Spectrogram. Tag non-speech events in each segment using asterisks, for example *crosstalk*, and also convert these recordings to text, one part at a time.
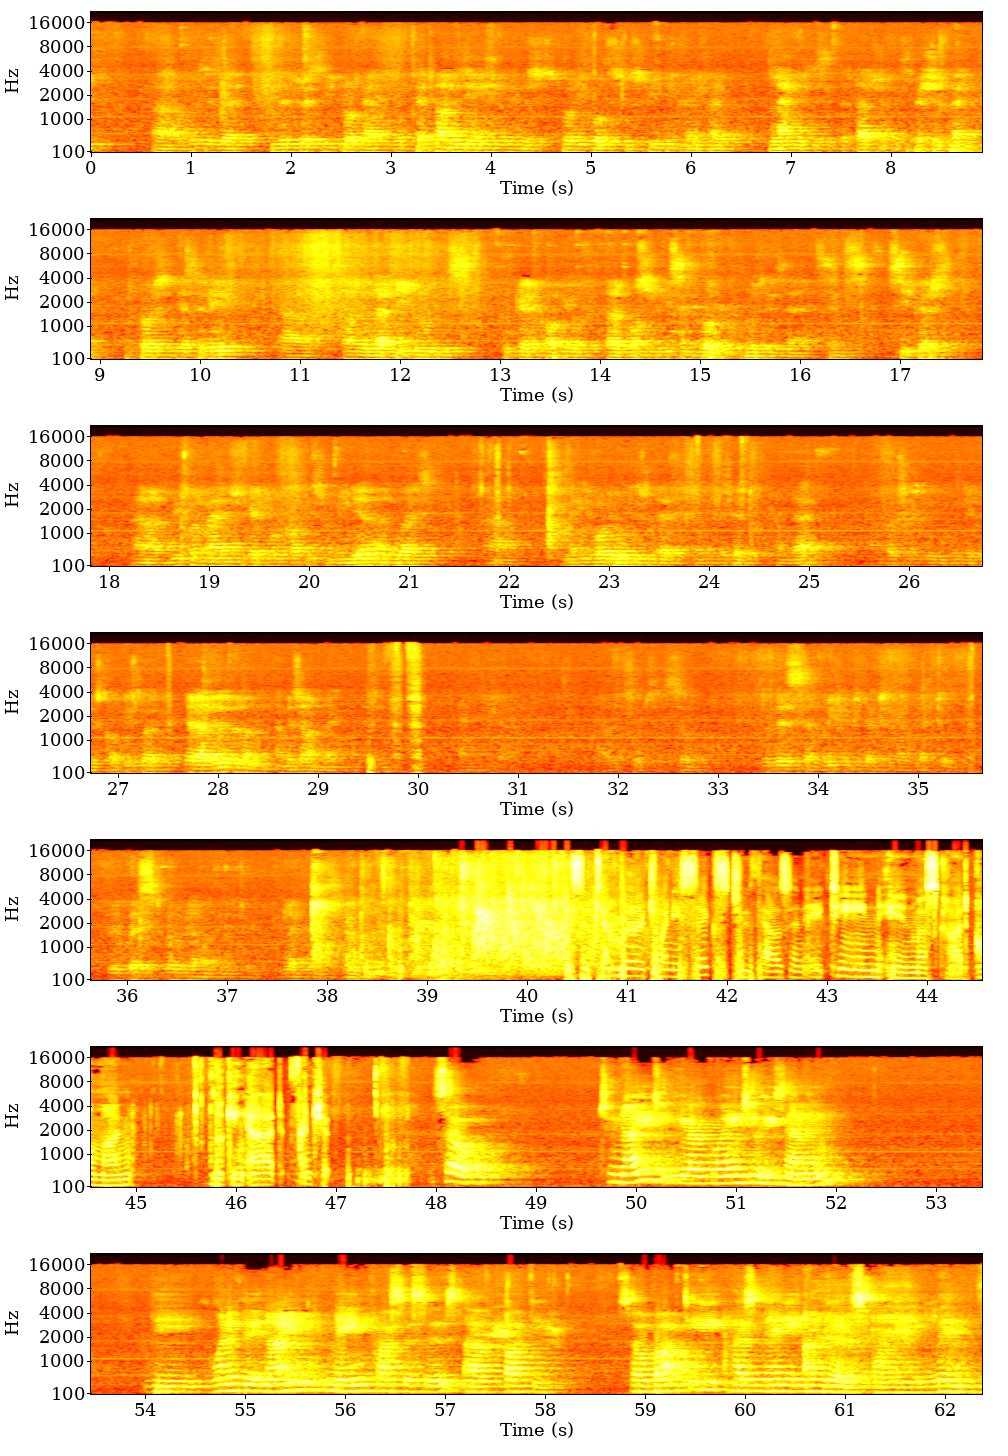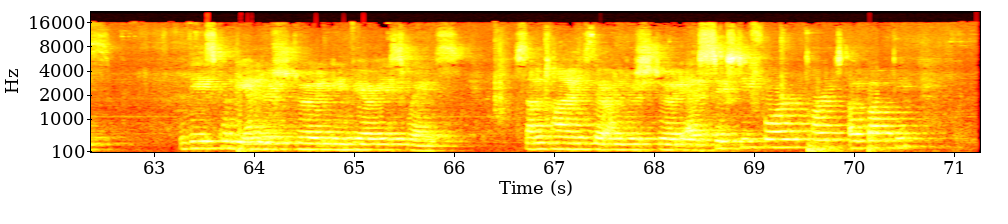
uh, which is a literacy program with technology enabling the storybooks to speak in 25 languages at the touch of a special pen. Of course, yesterday, uh, one of the lucky gurus could get a copy of her most recent book, which is uh, Sense Seekers. Uh, we could manage to get more copies from India, otherwise, uh, many more devotees would have benefited from that. Unfortunately, we couldn't get those copies, but they're available on Amazon right now. And other sources. So, with this uh, brief introduction, I would like to request Urmila Mataji to like this. September 26, 2018, in Muscat, Oman, looking at friendship. So, tonight we are going to examine the one of the nine main processes of bhakti. So, bhakti has many angas or many limbs. These can be understood in various ways. Sometimes they're understood as 64 parts of bhakti.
